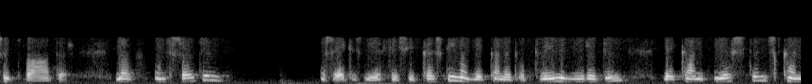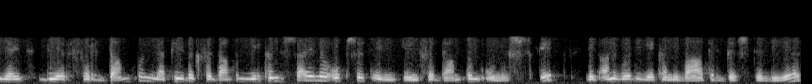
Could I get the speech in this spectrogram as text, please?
soet water. Nou, ons soute Dus ek is nie 'n fisikus nie, maar jy kan dit op twee maniere doen. Jy kan eerstens kan jy deur verdamping, natuurlik verdamping, jy kan seile opsit en en verdamping onderskep. Met ander woorde, jy kan die water destilleer.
